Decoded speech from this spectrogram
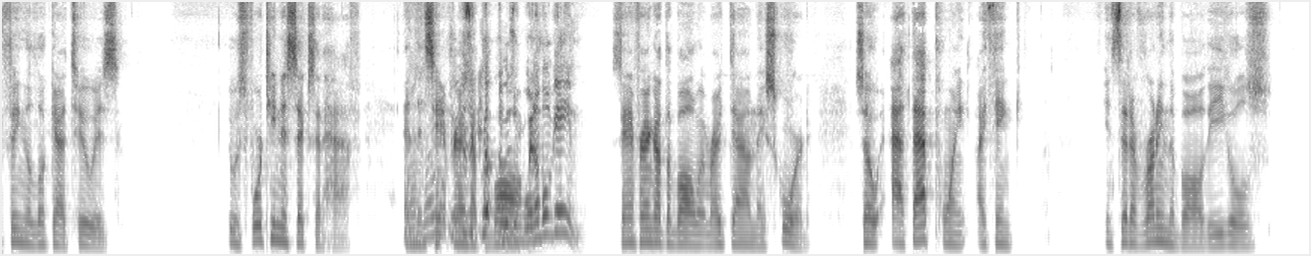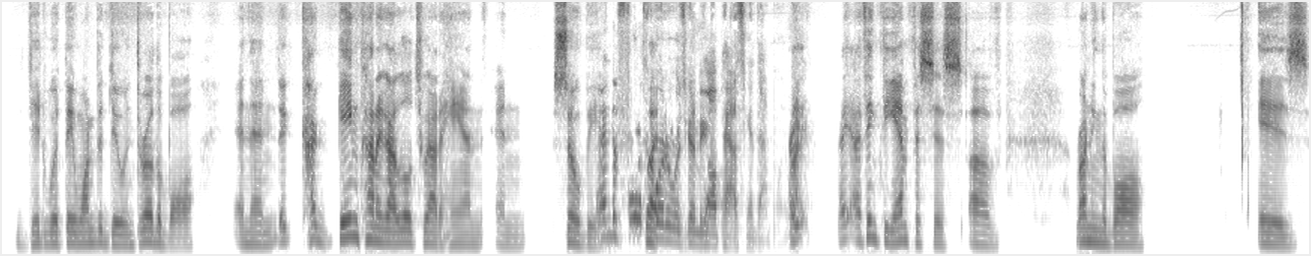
thing to look at too is it was 14 to 6 at half. And then Mhm. San Fran was a got the co- It was a winnable game. San Fran got the ball, went right down, they scored. So at that point, I think instead of running the ball, the Eagles did what they wanted to do and throw the ball. And then the game kind of got a little too out of hand, and so be it. And the fourth But- quarter was going to be all passing at that point. Right. I, I think the emphasis of running the ball is,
